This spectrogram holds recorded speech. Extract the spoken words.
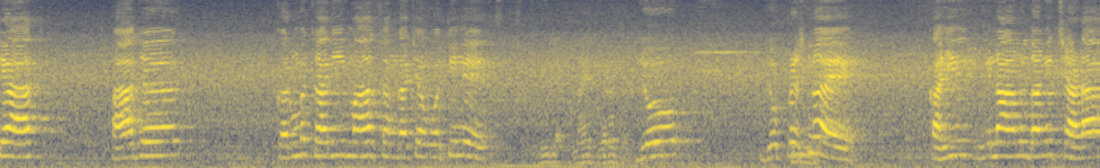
त्यात आज कर्मचारी महासंघाच्या वतीने जो जो प्रश्न आहे काही विना अनुदानित शाळा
